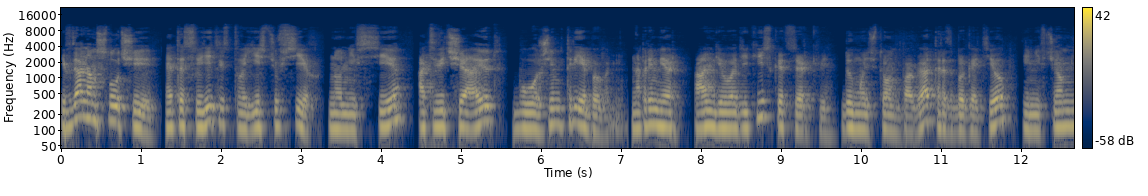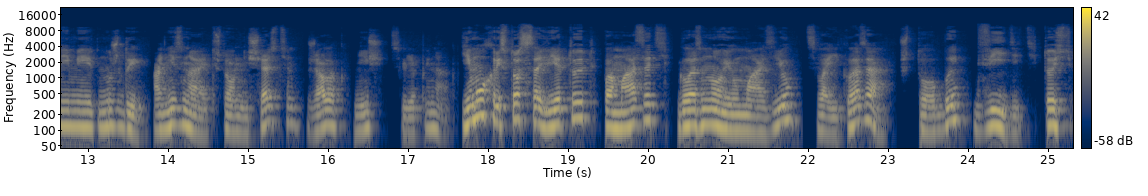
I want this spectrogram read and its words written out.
И в данном случае это свидетельство есть у всех, но не все отвечают Божьим требованиям. Например, ангел Ладикийской церкви думает, что он богат, разбогател и ни в чем не имеет нужды, а не знает, что он несчастен, жалок, нищ, слеп и наг. Ему Христос советует помазать глазною мазью свои глаза, чтобы видеть. То есть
